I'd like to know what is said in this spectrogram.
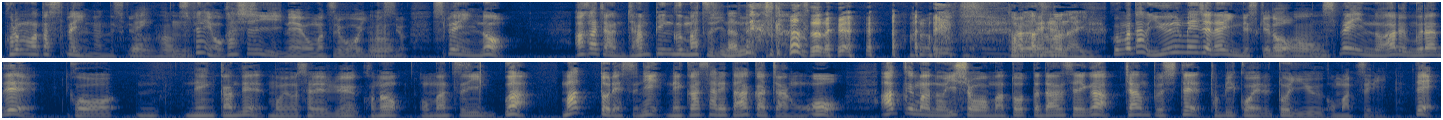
これもまたスペインなんですけど。スペインうんスペインおかしいね、お祭り多いんですよ。スペインの赤ちゃんジャンピング祭り。何ですかそれ。飛ぶはずのない。これまあ多分有名じゃないんですけど、うんスペインのある村で、こう、ん年間で催されるこのお祭りは、マットレスに寝かされた赤ちゃんを、悪魔の衣装をまとった男性がジャンプして飛び越えるというお祭り。で、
